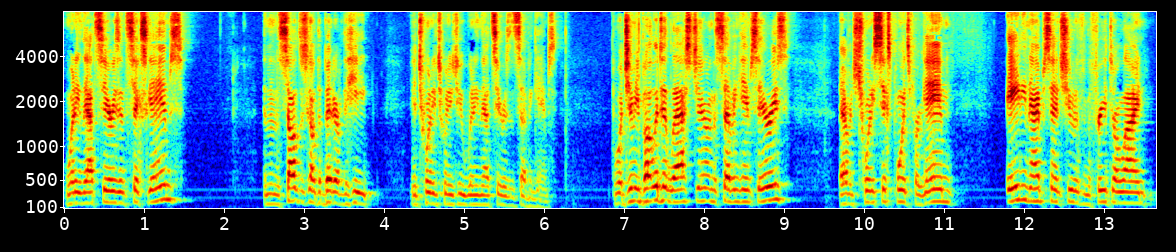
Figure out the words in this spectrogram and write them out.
winning that series in six games. And then the Celtics got the better of the Heat in 2022, winning that series in seven games. But what Jimmy Butler did last year in the seven game series, averaged 26 points per game, 89% shooting from the free throw line,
